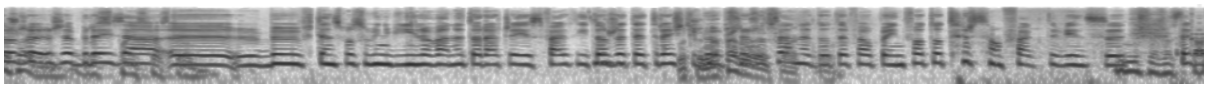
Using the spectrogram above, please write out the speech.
to, że, że Brejza y, były w ten sposób inwigilowane, to raczej jest fakt i to, że te treści Znaczy, na były przerzucane fakt, do no. TVP Info, to też są fakty, więc y, Myślę, że tego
